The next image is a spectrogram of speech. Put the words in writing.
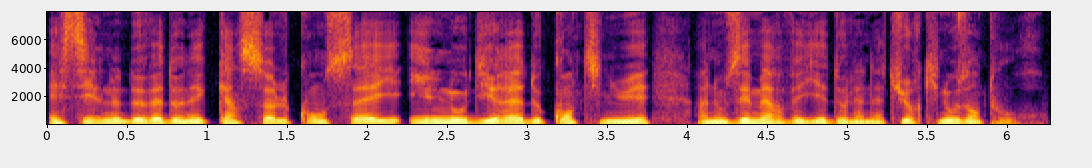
Et s'il ne devait donner qu'un seul conseil, il nous dirait de continuer à nous émerveiller de la nature qui nous entoure.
